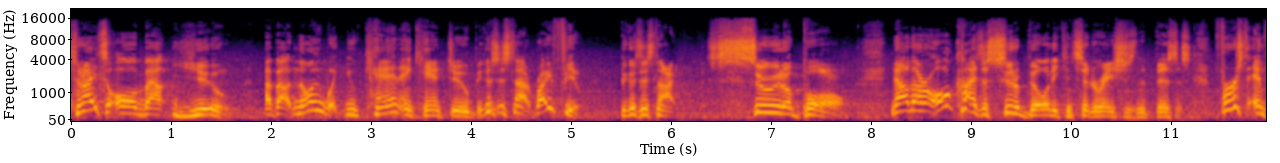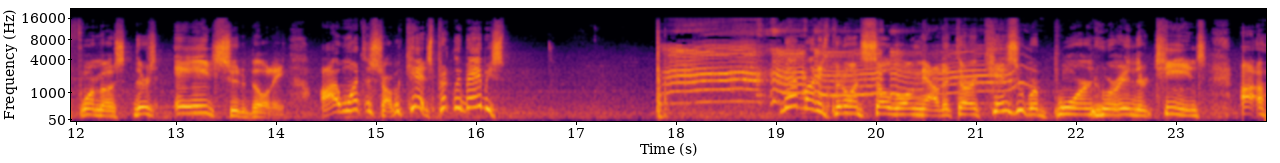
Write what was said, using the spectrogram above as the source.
Tonight's all about you, about knowing what you can and can't do because it's not right for you, because it's not suitable. Now, there are all kinds of suitability considerations in the business. First and foremost, there's age suitability. I want to start with kids, prickly babies. Mad Money's been on so long now that there are kids who were born who are in their teens, uh,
